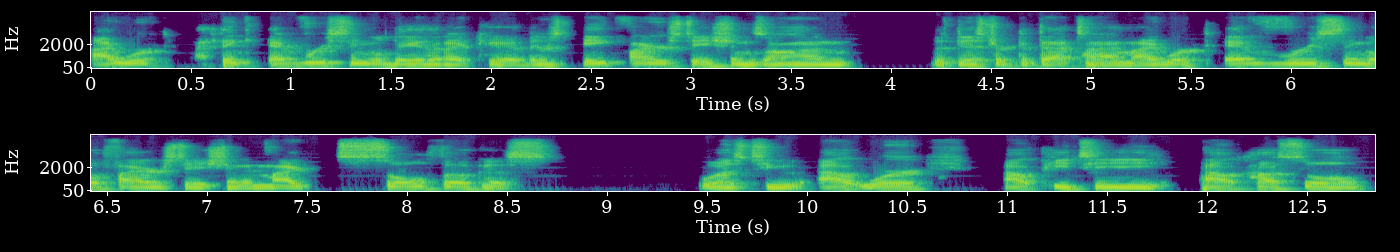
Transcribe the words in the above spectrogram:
I worked, I think, every single day that I could. There's eight fire stations on the district at that time. I worked every single fire station, and my sole focus was to outwork, out PT, out hustle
